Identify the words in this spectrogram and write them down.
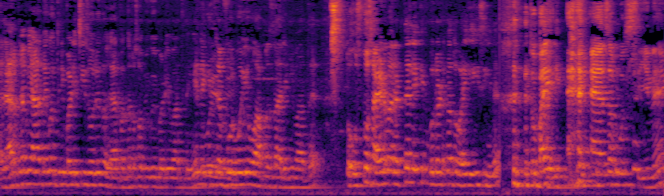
हज़ार जब यार देखो इतनी बड़ी चीज़ हो रही है तो हज़ार पंद्रह सौ भी कोई बड़ी बात नहीं है लेकिन जब वही। वही वो आपसदारी की बात है तो उसको साइड में रखते हैं लेकिन बुलेट का तो भाई यही सीन है। तो भाई ऐसा कुछ सीन है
